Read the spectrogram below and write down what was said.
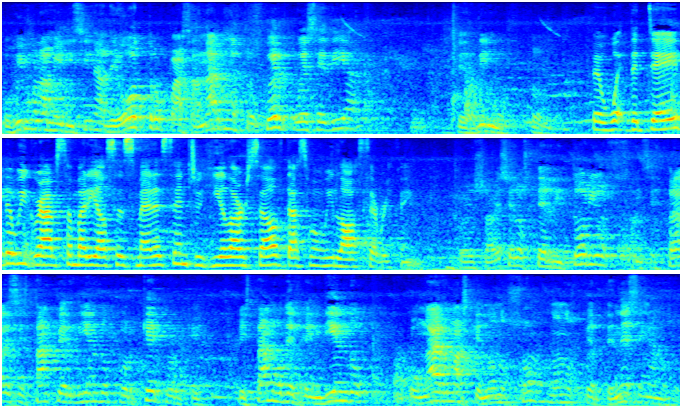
cogimos la medicina de otro para sanar nuestro cuerpo, ese día perdimos todo. The, the day that we grab somebody else's medicine to heal ourselves, that's when we lost everything. Por eso a veces los territorios ancestrales se están perdiendo. ¿Por qué? Porque estamos defendiendo con armas que no nos son, no nos pertenecen a nosotros.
